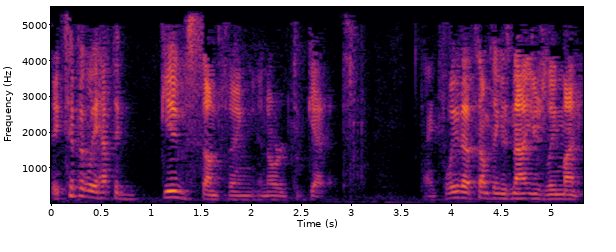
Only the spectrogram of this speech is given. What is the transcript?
They typically have to give something in order to get it. Thankfully, that something is not usually money.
